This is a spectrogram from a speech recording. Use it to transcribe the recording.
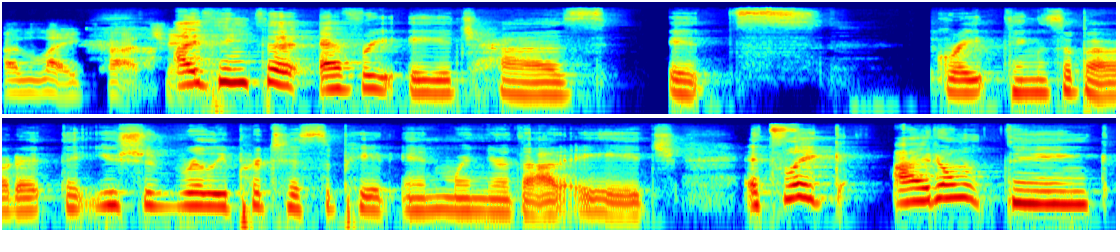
I like that change. I think that every age has its great things about it that you should really participate in when you're that age. It's like, I don't think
